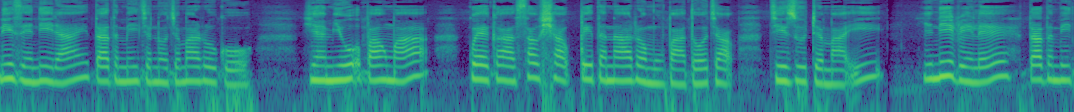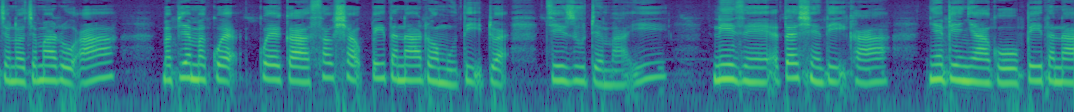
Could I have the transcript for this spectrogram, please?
နေ့စဉ်နေ့တိုင်းတာသမီကျွန်တော်ကျမတို့ကိုရံမျိုးအပေါင်းမှကွယ်ကဆောက်ရှောက်ပေးသနာတော်မူပါသောကြောင့်ကျေးဇူးတင်ပါ၏ယနေ့တွင်လည်းတာသမီကျွန်တော်ကျမတို့အား မပြတ်မကွက်ကွယ်ကာဆောက်ရှောက်ပေးသနာတော်မူသည့်အတွက်ကျေးဇူးတင်ပါ၏နေ့စဉ်အသက်ရှင်သည့်အခါဉာဏ်ပညာကို ပေးသနာ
